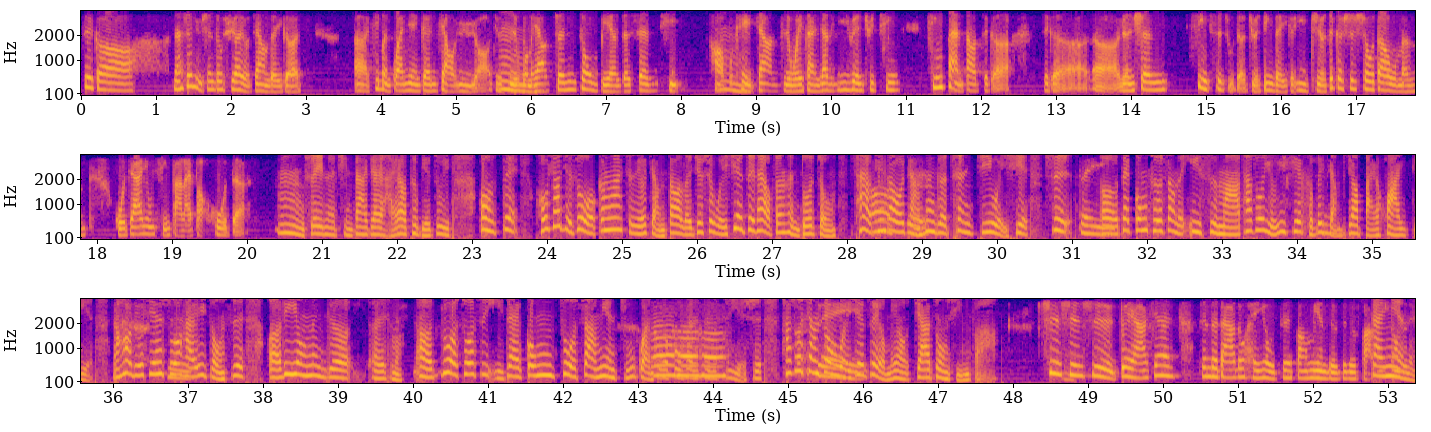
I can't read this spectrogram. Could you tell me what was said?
这个男生女生都需要有这样的一个。呃，基本观念跟教育哦，就是我们要尊重别人的身体，好、嗯，不可以这样子违反人家的意愿去侵侵犯到这个这个呃人身性自主的决定的一个意志，这个是受到我们国家用刑法来保护的。嗯，所以呢，请大家还要特别注意哦。对，侯小姐说，我刚开始有讲到了，就是猥亵罪，它有分很多种。她有听到我讲那个趁机猥亵是，对，呃，在公车上的意思吗？她说有一些可不可以讲比较白话一点？嗯、然后刘先生说还有一种是，呃，利用那个呃什么呃，如果说是以在工作上面主管这个部分，是不是也是？他说像这种猥亵罪有没有加重刑罚？是是是，对呀、啊，现在真的大家都很有这方面的这个法概念呢。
